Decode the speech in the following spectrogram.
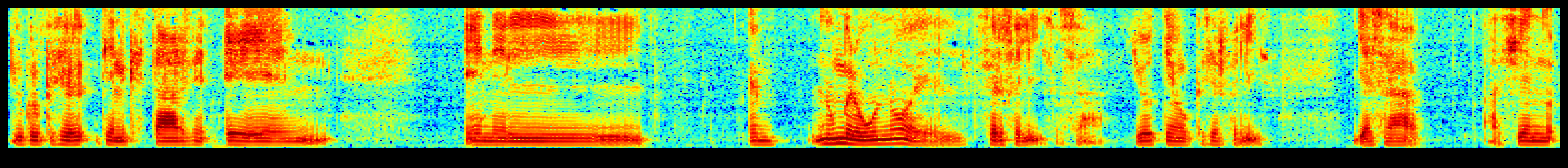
Yo creo que tiene que estar en, en el número uno, el ser feliz. O sea, yo tengo que ser feliz, ya sea haciendo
